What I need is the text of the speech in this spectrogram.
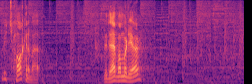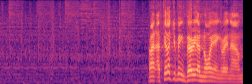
What are you talking about? Did I have one more DR? Ryan, I feel like you're being very annoying right now.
